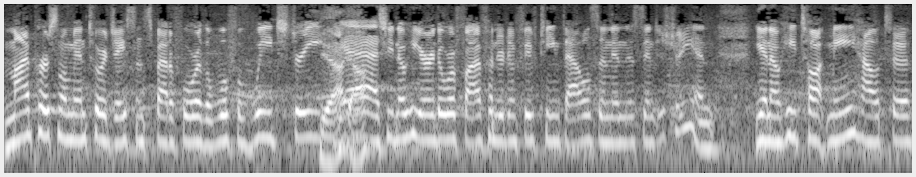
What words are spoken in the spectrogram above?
my personal mentor, Jason Spatafora, the Wolf of Weed Street. Yeah, yeah. yes, you know he earned over 515,000 in this industry, and you know he taught me how to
